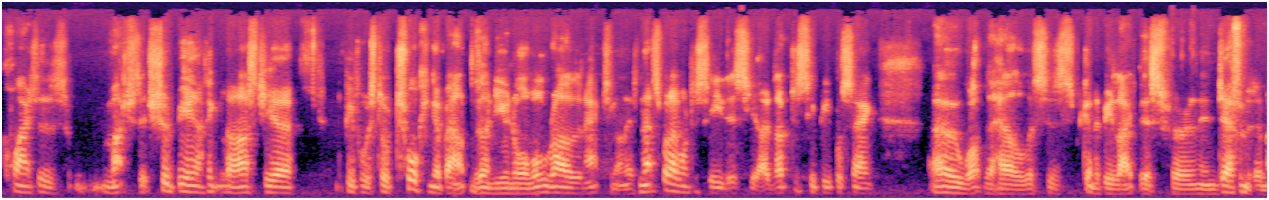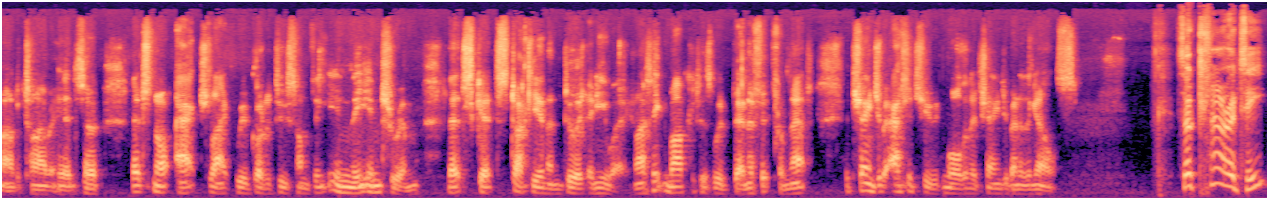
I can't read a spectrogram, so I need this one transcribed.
quite as much as it should be. I think last year people were still talking about the new normal rather than acting on it, and that's what I want to see this year. I'd love to see people saying, oh, what the hell, this is going to be like this for an indefinite amount of time ahead. So let's not act like we've got to do something in the interim. Let's get stuck in and do it anyway. And I think marketers would benefit from that a change of attitude more than a change of anything else. So, clarity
